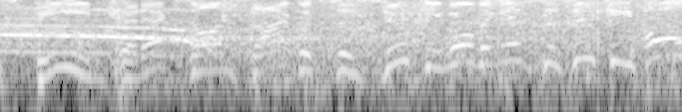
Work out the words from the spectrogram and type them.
His feed connects onside with Suzuki moving in. Suzuki holds.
